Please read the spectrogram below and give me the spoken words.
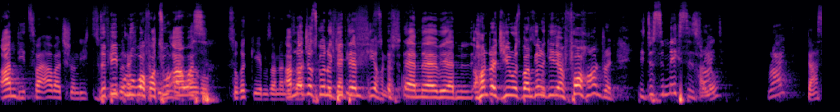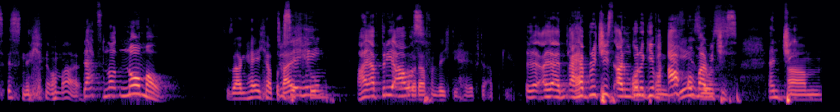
I'm, die zwei Arbeitsstunden, die ich zu The people who work for two hours, Euro zurückgeben, sondern I'm not just going to give them 400 um, uh, um, 100 euros, but I'm going to give them 400. It just makes sense, Hallo? right? Right? Das ist nicht normal. That's not normal. Zu sagen, hey, ich habe say, hey, Reichtum, I have three aber hours. davon will ich die Hälfte abgeben. Uh, I, have riches I'm going to Und- give half of my Jesus, riches. And Je- Ähm,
